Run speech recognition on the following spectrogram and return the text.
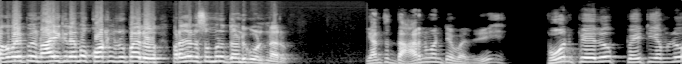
ఒకవైపు నాయకులేమో కోట్ల రూపాయలు ప్రజల సొమ్మును దండుకుంటున్నారు. ఎంత దారుణం అంటే అది ఫోన్పేలు పేటిఎంలు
